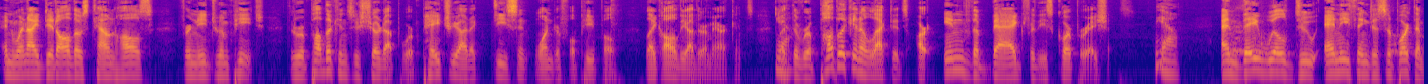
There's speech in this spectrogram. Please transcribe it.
and when I did all those town halls for need to impeach, the Republicans who showed up were patriotic, decent, wonderful people like all the other Americans. But Yeah. the Republican electeds are in the bag for these corporations Yeah. And they will do anything to support them.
